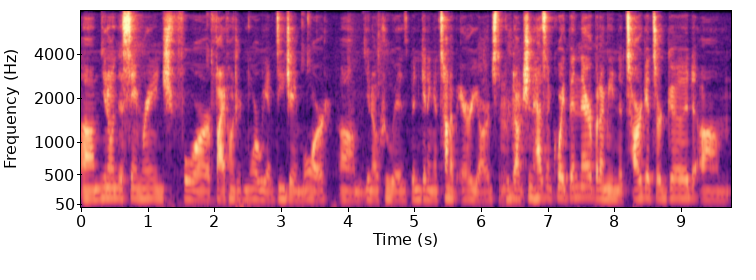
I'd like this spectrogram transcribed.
Um, you know, in the same range for 500 more, we have DJ Moore, um, you know, who has been getting a ton of air yards. The mm-hmm. production hasn't quite been there, but I mean, the targets are good. Um,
